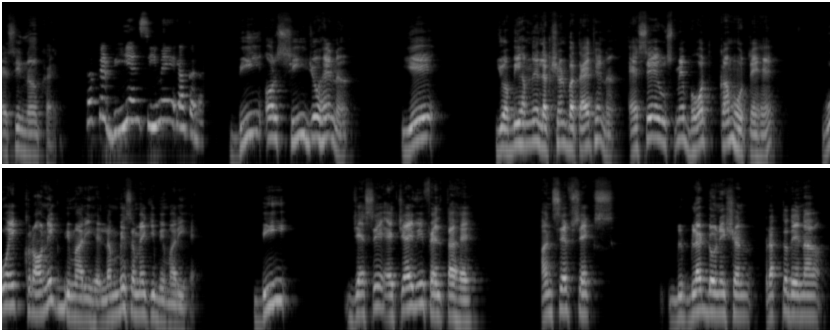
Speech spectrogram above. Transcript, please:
ऐसी न खाएँ। सर फिर बी एंड सी में क्या करना बी और सी जो है ना ये जो अभी हमने लक्षण बताए थे ना ऐसे उसमें बहुत कम होते हैं। वो एक क्रॉनिक बीमारी है लंबे समय की बीमारी है। बी जैसे एचआईवी फैलता है अनसेफ सेक्स ब्लड डोनेशन रक्त देना,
